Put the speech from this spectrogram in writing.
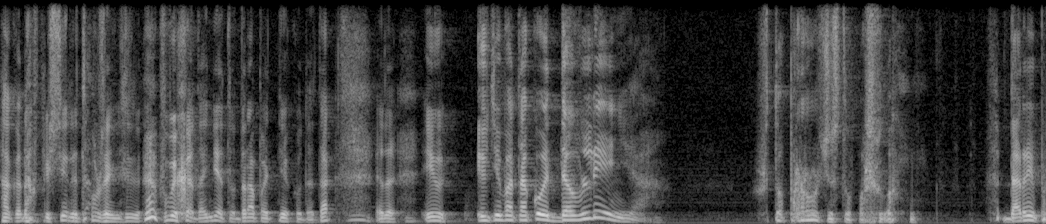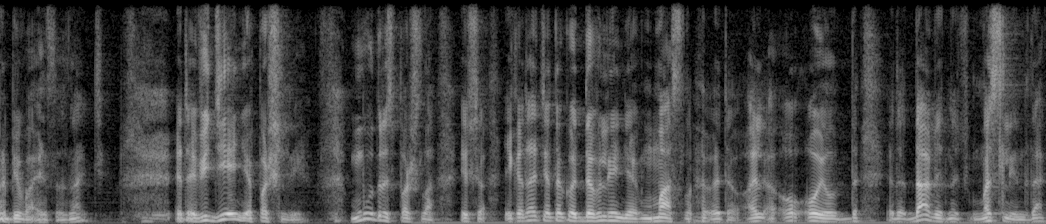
А когда в пещере, там уже выхода нету, драпать некуда, так? Это, и, и у тебя такое давление, что пророчество пошло. Дары пробиваются, знаете. Это видения пошли мудрость пошла, и все. И когда тебе такое давление масла, это, ойл, это давит, значит, маслин, так,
